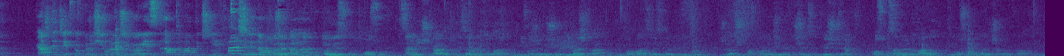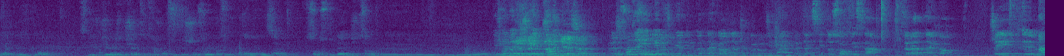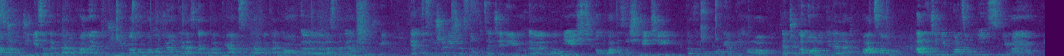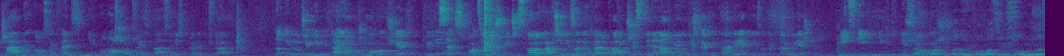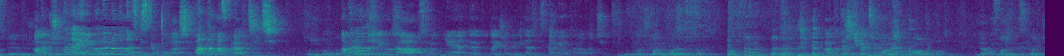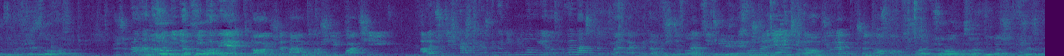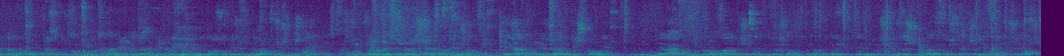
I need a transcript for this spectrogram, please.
Każde dziecko, które się urodziło, jest automatycznie ważne, no proszę Ale Pana. to jest od osób zamieszkałych, czyli zameldowanych. Nie możemy się opierać na informacjach z meldunku, że na przykład mamy 9200 osób zameldowanych i tym osobom naliczamy opłaty. Nie, to jest błąd. Z tych 9000 coś osób jeszcze sobie pracują poza granicami, są studenci, są yy, ale żołnierze. Proszę Pana, ja nie rozumiem tylko tego, dlaczego ludzie mają pretensje do sołtysa, do radnego, że jest y, masa ludzi niezadeklarowanych, którzy nie płacą. Pochodziłam teraz, akurat miałam sprawę taką, y, rozmawiałam z ludźmi. Jak usłyszeli, że znów chcecie im y, podnieść opłatę za śmieci, to wybuchło wielkie halo. Dlaczego oni tyle lat płacą, a ludzie nie płacą, nic nie mają, żadnych konsekwencji nie ponoszą. To jest bardzo niesprawiedliwe. No i ludzie mnie pytają, czy mogą się wypisać z płacenia śmieci, skoro tam się nie zadeklarowali przez tyle lat, miały być takie kary, jak nie zadeklarujesz. Nic im nikt nie zrobił. zgłosić taką informację, co my wezwiemy. Ale proszę pana, ja nie mogę panu nazwiska podać. Pan to ma sprawdzić. Proszę Pana. Mamy radę, nie mogę absolutnie y, tutaj żadnymi nazwiskami operować. No to na przykład nie ma. A to też nie wiem, czy mogę. Na podstawie tych sprawdzimy, to idziemy do okazacji. No ale mi, mi powie ktoś, że tam ktoś nie płaci, ale przecież każdy każdego nie pilnuje. No to wy macie w dokumentach, wy to musicie sprawdzić. Wy uszczelniajcie tą dziurę budżetową. Co roku znajduje się procedurę są proporcjonalnie do osoby, które poniżej mieszkania. Poza jest mieszkania. Dzieciaki wyjeżdżają do szkoły, y, umierają, wyprowadzają się, tak ilość tam upływa. My prosimy ze szkół nawet o świadczenie, które to przynoszą.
